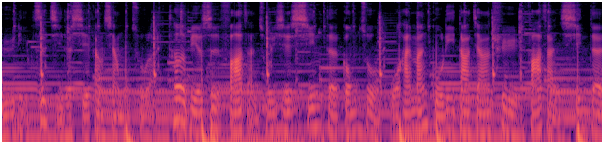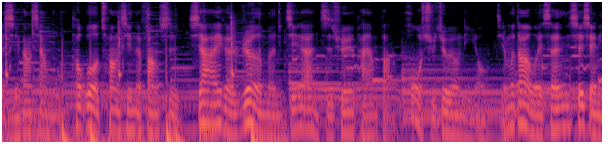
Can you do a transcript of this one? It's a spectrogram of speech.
于你自己的斜杠项目出来。特别是发展出一些新的工作，我还蛮鼓励大家去发展新的斜杠项目，透过创新的方式，下一个热门接案直缺排行榜或许就有你哦。节目到尾声，谢谢你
